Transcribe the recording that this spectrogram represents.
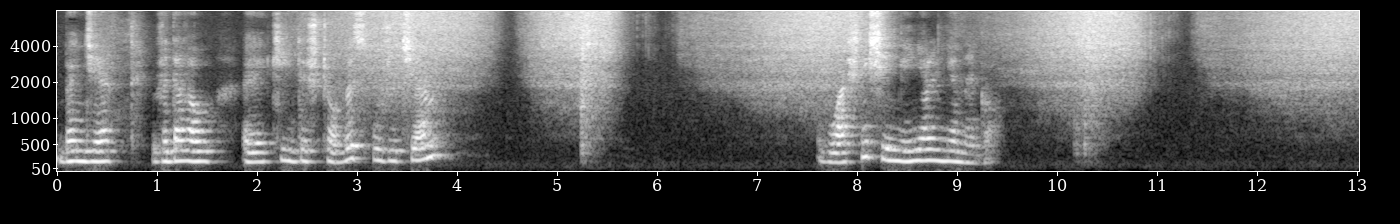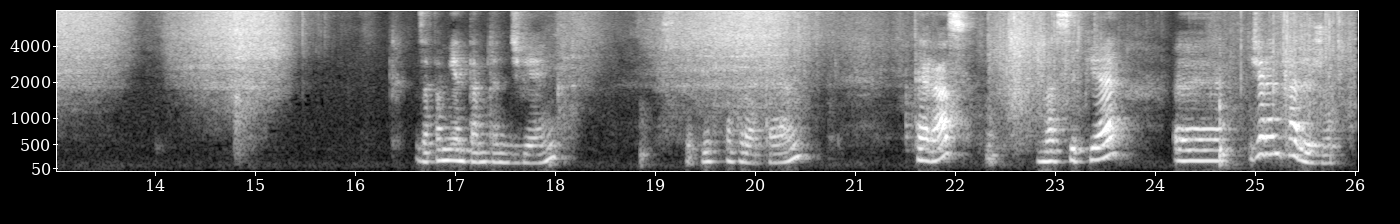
będzie wydawał e, kij deszczowy z użyciem właśnie siemienia lnianego. Zapamiętam ten dźwięk. Sypię z powrotem. Teraz nasypię e, ziarenka ryżu.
